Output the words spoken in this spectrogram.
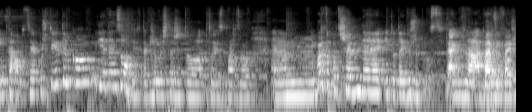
i ta opcja kosztuje tylko 1 zł, także myślę, że to, to jest bardzo, em, bardzo potrzebne i tutaj duży plus Tak, dla bardzo fajny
